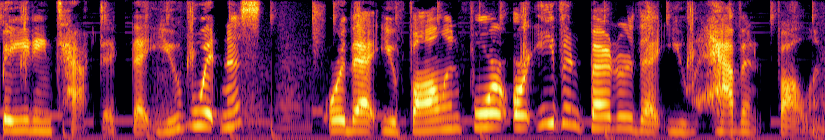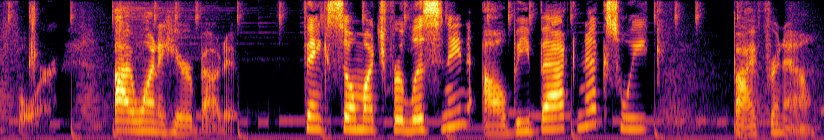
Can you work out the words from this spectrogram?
baiting tactic that you've witnessed or that you've fallen for, or even better, that you haven't fallen for. I want to hear about it. Thanks so much for listening. I'll be back next week. Bye for now.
